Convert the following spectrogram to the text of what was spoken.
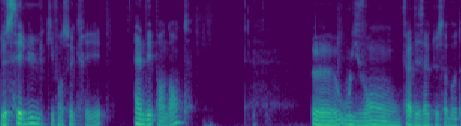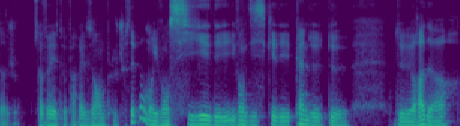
de cellules qui vont se créer, indépendantes, euh, où ils vont faire des actes de sabotage. Ça va être par exemple, je sais pas moi, ils vont scier ils vont disquer des, plein de, radars,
